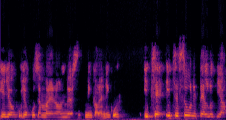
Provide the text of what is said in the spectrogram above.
ja joku, joku semmoinen on myös, minkä olen niin kuin itse, itse suunnitellut, ja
